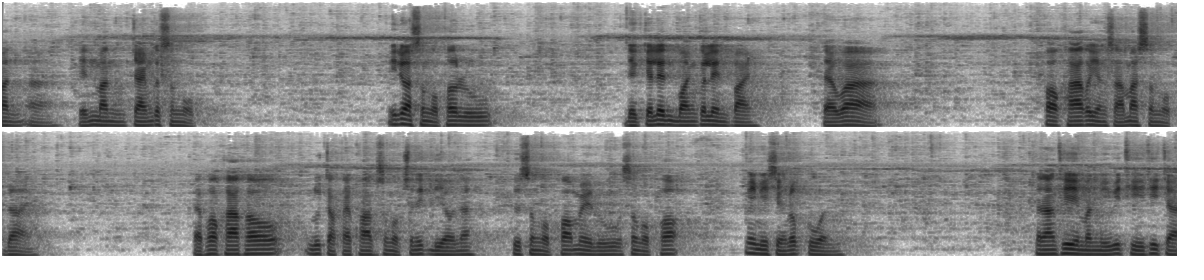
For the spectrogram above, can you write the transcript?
มันอ่าเห็นมันใจมันก็สงบ นี่เรียกว่าสงบเพราะรู้ เด็กจะเล่นบอลก็เล่นไป แต่ว่าพ่อค้าก็ยังสามารถสงบได้ แต่พ่อค้าเขารู้จักแต่ความสงบชนิดเดียวนะ คือสงบเพราะไม่รู้สงบเพราะไม่มีเสียงรบกวนทั้งที่มันมีวิธีที่จะ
